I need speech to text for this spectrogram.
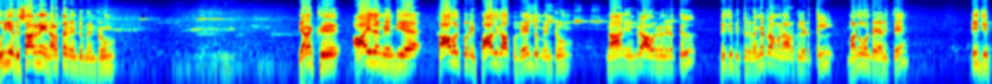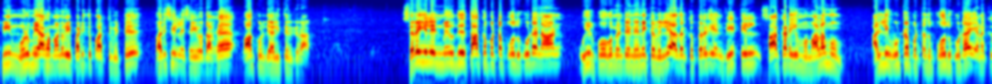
உரிய விசாரணை நடத்த வேண்டும் என்றும் எனக்கு ஆயுதம் ஏந்திய காவல்துறை பாதுகாப்பு வேண்டும் என்றும் நான் இன்று அவர்களிடத்தில் டிஜிபி திரு வெங்கட்ராமன் அவர்களிடத்தில் மனு ஒன்றை அளித்தேன். டிஜிபி முழுமையாக மனுவை படித்து பார்த்துவிட்டு பரிசீலனை செய்வதாக வாக்குறுதி அளித்திருக்கிறார். சிறையில் என் மீது தாக்கப்பட்ட போது கூட நான் உயிர் போகும் என்று நினைக்கவில்லை. அதற்கு பிறகு என் வீட்டில் சாக்கடையும் மலமும் அள்ளி ஊற்றப்பட்டது போது கூட எனக்கு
